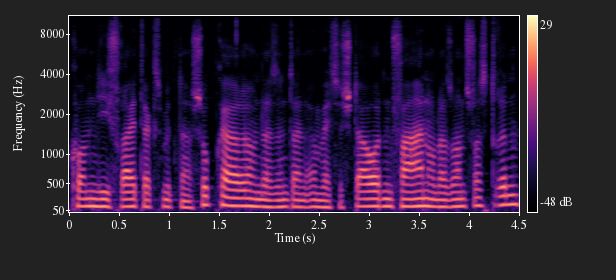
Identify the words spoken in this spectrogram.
kommen die freitags mit einer Schubkarre und da sind dann irgendwelche Stauden, Fahnen oder sonst was drin.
